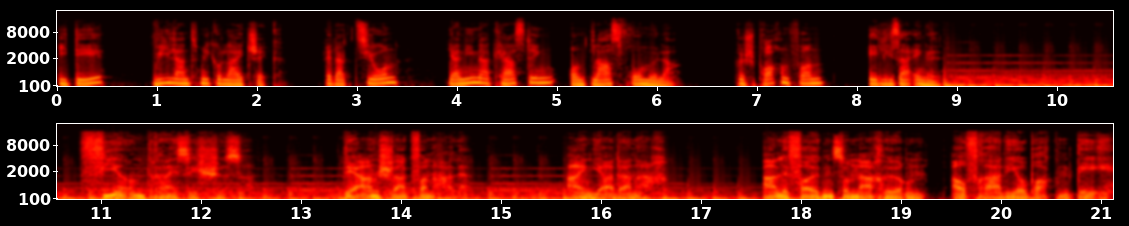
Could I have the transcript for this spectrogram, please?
Idee Wieland Mikolajczyk. Redaktion Janina Kersting und Lars Frohmüller. Gesprochen von Elisa Engel. 34 Schüsse. Der Anschlag von Halle. Ein Jahr danach. Alle Folgen zum Nachhören auf radiobrocken.de.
